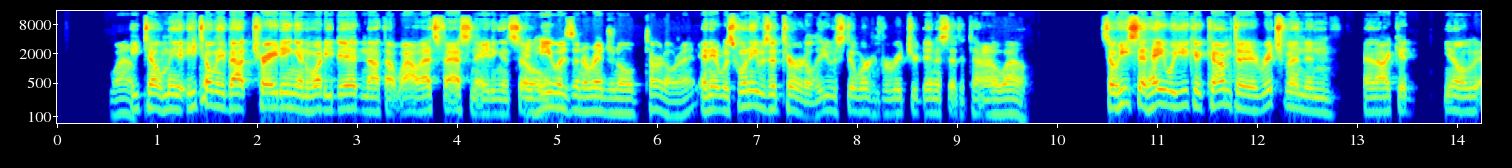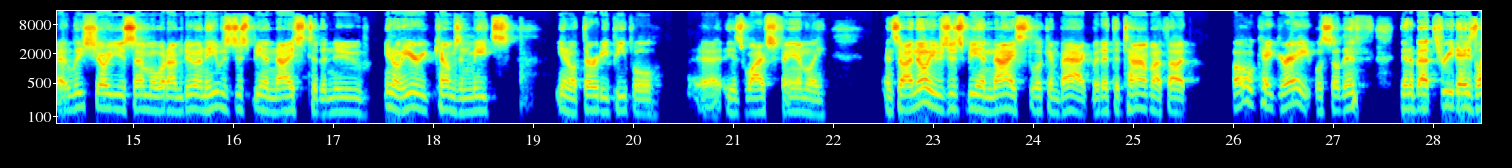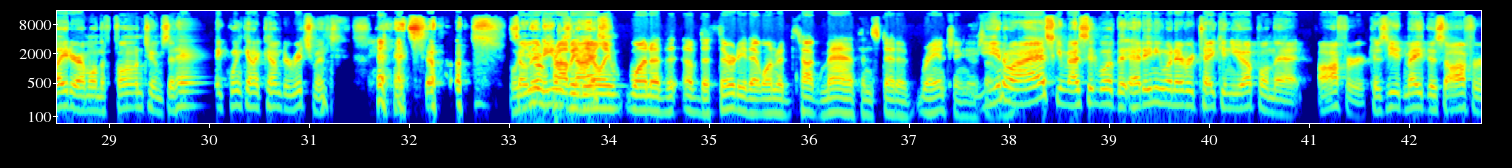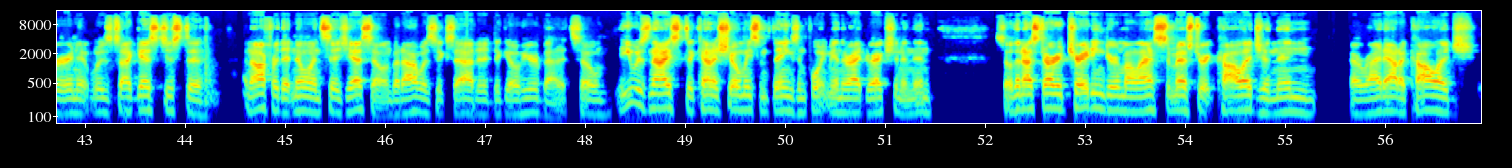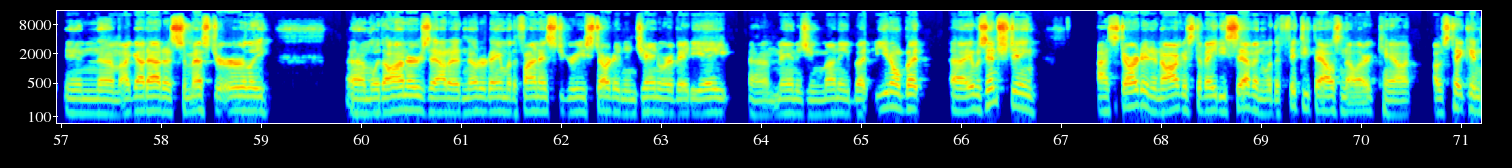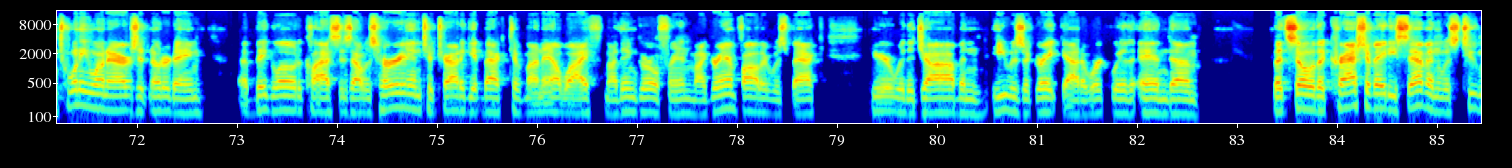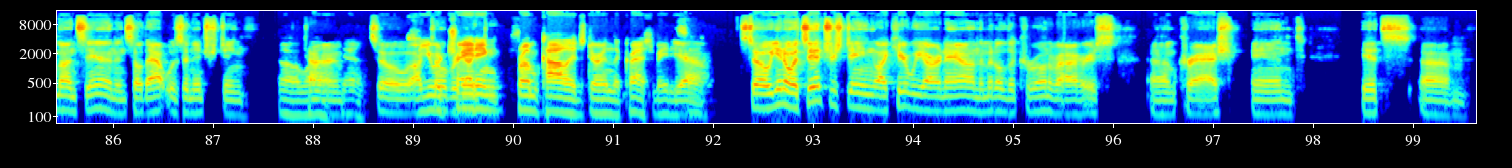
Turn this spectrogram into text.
Wow. he told me he told me about trading and what he did and i thought wow that's fascinating and so and he was an original turtle, right? and it was when he was a turtle he was still working for richard dennis at the time Oh wow. so he said, "Hey, well, you could come to Richmond and and I could, you know, at least show you some of what I'm doing." He was just being nice to the new, you know. Here he comes and meets, you know, 30 people, uh, his wife's family, and so I know he was just being nice, looking back. But at the time, I thought, "Oh, okay, great." Well, so then, then about three days later, I'm on the phone to him, and said, "Hey, when can I come to Richmond?" and so, Well, so you were he was probably the nice. only one of the of the thirty that wanted to talk math instead of ranching or something. You know, I asked him. I said, "Well, had anyone ever taken you up on that offer?" Because he had made this offer, and it was, I guess, just a an offer that no one says yes on. But I was excited to go hear about it. So he was nice to kind of show me some things and point me in the right direction. And then, so then I started trading during my last semester at college, and then uh, right out of college, in um, I got out a semester early. Um, with honors out of Notre Dame with a finance degree, started in January of '88, um, managing money. But you know, but uh, it was interesting. I started in August of '87 with a fifty thousand dollar account. I was taking 21 hours at Notre Dame, a big load of classes. I was hurrying to try to get back to my now wife, my then girlfriend. My grandfather was back here with a job, and he was a great guy to work with. And um, but so the crash of '87 was two months in, and so that was an interesting Oh wow. time. Yeah. So, So you were trading 19 from college during the crash of '87. Yeah. So you know, it's interesting. Like here we are now in the middle of the coronavirus um, crash, and it's um,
